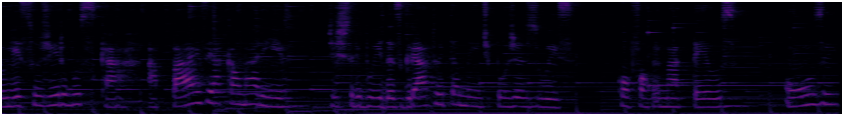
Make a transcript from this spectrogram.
eu lhe sugiro buscar a paz e a calmaria distribuídas gratuitamente por Jesus, conforme Mateus 11,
